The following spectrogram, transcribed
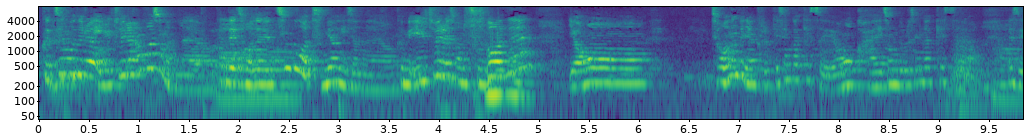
그 친구들이랑 일주일에 한 번씩 만나요. 근데 어. 저는 친구가 두 명이잖아요. 그러면 일주일에 전 두 번은 영어 저는 그냥 그렇게 생각했어요. 영어 과외 정도로 생각했어요. 아. 그래서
